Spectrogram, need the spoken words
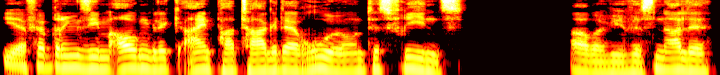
Hier verbringen sie im Augenblick ein paar Tage der Ruhe und des Friedens. Aber wir wissen alle,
